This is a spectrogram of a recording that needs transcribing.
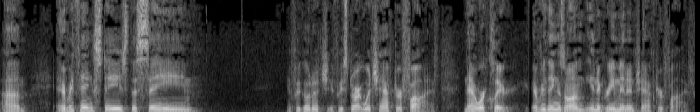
Um, everything stays the same. If we go to, if we start with chapter 5, now we're clear. Everything is on, in agreement in chapter 5.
